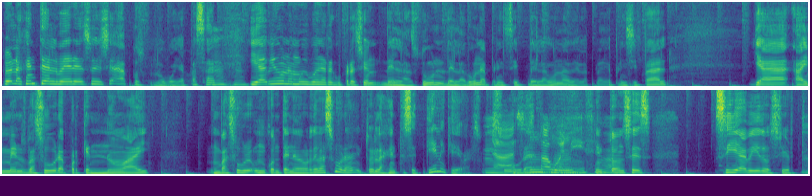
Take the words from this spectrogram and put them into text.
pero la gente al ver eso dice, ah, pues no voy a pasar. Y ha habido una muy buena recuperación de, las dun de la duna de la duna de la playa principal. Ya hay menos basura porque no hay un, basura, un contenedor de basura, entonces la gente se tiene que llevar su Ah, eso basura. está buenísimo. Entonces, sí ha habido cierto.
